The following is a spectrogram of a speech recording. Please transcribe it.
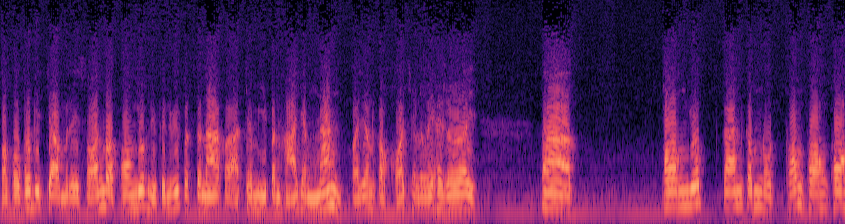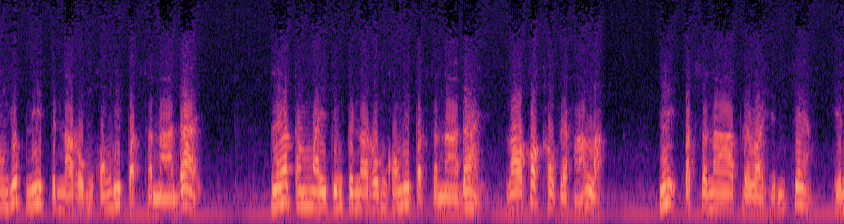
พระพระพุทธเจ้าไม่ได้สอนว่าพองยุบนี่เป็นวิปัสนาก็อาจจะมีปัญหาอย่างนั้นเพราะฉะนั้นก็ขอเฉลยให้เลยอ่าพองยุบการกำหนดท้องพองพองยุบนี้เป็นอารมณ์ของวิปัสสนาได้ แล้วทำไมจึงเป็นอารมณ์ของวิปัสสนาได้ เราก็เข้าไปหาหลัก วิปัสสนาแปลว่าเห็นแจ้ง เห็น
